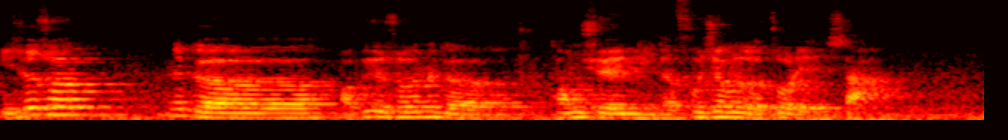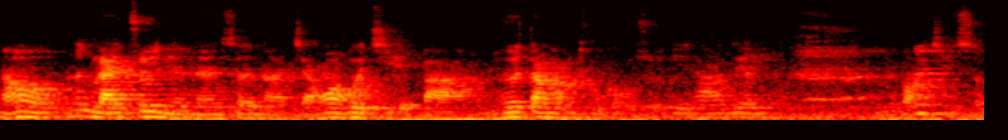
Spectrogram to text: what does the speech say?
也就是说，那个，哦，比如说那个同学，你的夫妻宫有做连煞，然后那个来追你的男生啊，讲话会结巴，你会当场吐口水，对他这样，你没办法接受。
